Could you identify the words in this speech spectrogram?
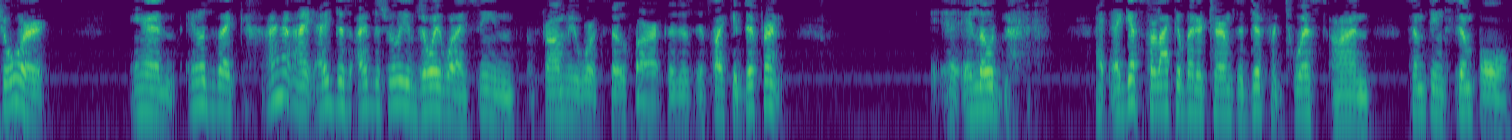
short, and it was like I I, I just I just really enjoyed what I've seen from your work so far because it's, it's like a different a, a load. I, I guess for lack of better terms, a different twist on something simple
